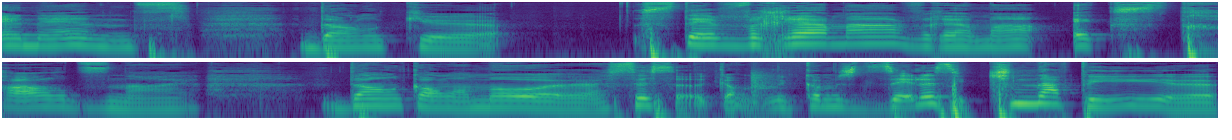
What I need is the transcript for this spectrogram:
enhance. Donc, euh, c'était vraiment, vraiment extraordinaire. Donc, on m'a, euh, c'est ça, comme, comme je disais, là, c'est kidnappé.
